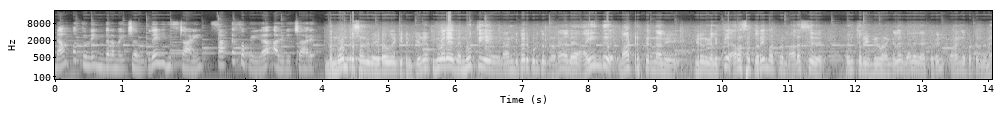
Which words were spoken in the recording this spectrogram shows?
நம்ம துணை முதலமைச்சர் உதயநிதி ஸ்டாலின் சட்டசபையில அறிவிச்சாரு. இந்த மூன்று சதவீத இடஒதுக்கீட்டின் கீழ் இதுவரை இந்த நூத்தி நான்கு பேர் கொடுத்திருக்காங்க அதுல ஐந்து மாற்றுத்திறனாளி வீரர்களுக்கு அரசு துறை மற்றும் அரசு பொதுத்துறை நிறுவனங்களில் வேலைவாய்ப்புகள் வழங்கப்பட்டுள்ளன.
